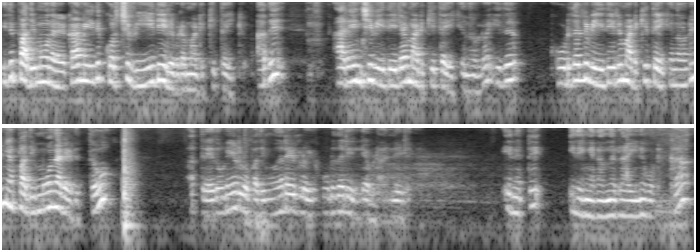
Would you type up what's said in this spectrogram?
ഇത് പതിമൂന്നര കാരണം ഇത് കുറച്ച് വീതിയിൽ ഇവിടെ മടക്കി തയ്ക്കും. അത് അര ഇഞ്ച് വീതിയിലേ മടക്കി തയ്ക്കുന്നുള്ളൂ. ഇത് കൂടുതൽ വീതിയിൽ മടക്കി തയ്ക്കുന്നതുകൊണ്ട് ഞാൻ പതിമൂന്നര എടുത്തു. അത്രേ തുണിയുള്ളൂ പതിമൂന്നര ഉള്ളൂ. ഇത് കൂടുതലില്ല ഇവിടെ അതിൽ എന്നിട്ട് ഇതിങ്ങനെ ഒന്ന് ലൈൻ കൊടുക്കുക.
